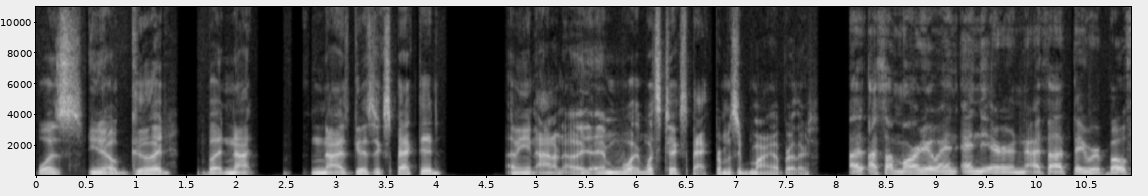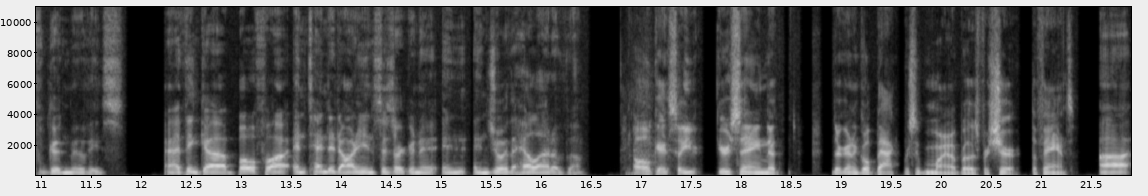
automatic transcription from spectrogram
was, you know, good, but not not as good as expected. I mean, I don't know. And what, what's to expect from a Super Mario Brothers? I, I saw Mario and and Air, and I thought they were both good movies. And I think uh, both uh, intended audiences are going to enjoy the hell out of them. Oh, okay. So you're, you're saying that they're going to go back for Super Mario Brothers for sure, the fans. Uh,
